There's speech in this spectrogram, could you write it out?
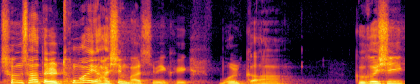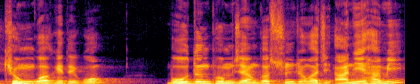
천사들을 통하여 하신 말씀이 뭘까? 그것이 경고하게 되고 모든 범죄함과 순종하지 아니함이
